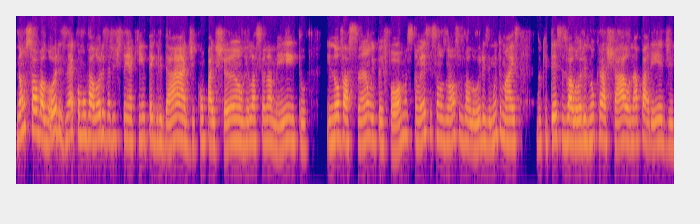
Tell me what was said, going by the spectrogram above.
não só valores, né? Como valores a gente tem aqui integridade, compaixão, relacionamento, inovação e performance. Então, esses são os nossos valores, e muito mais do que ter esses valores no crachá ou na parede,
